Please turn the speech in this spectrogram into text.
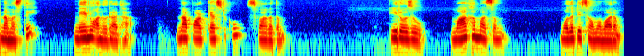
నమస్తే నేను అనురాధ. నా పాడ్కాస్ట్కు స్వాగతం. ఈరోజు మాఘమాసం మొదటి సోమవారం.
